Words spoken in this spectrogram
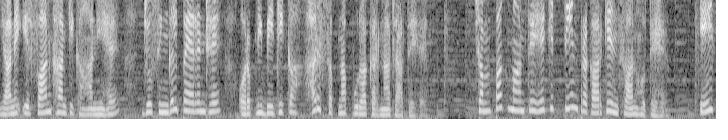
यानी इरफान खान की कहानी है, जो सिंगल पेरेंट है और अपनी बेटी का हर सपना पूरा करना चाहते हैं। चंपक मानते हैं कि तीन प्रकार के इंसान होते हैं। एक,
